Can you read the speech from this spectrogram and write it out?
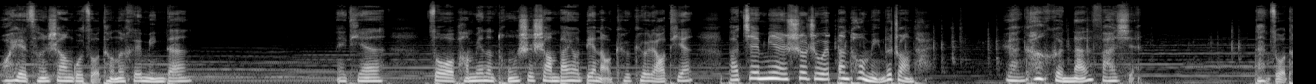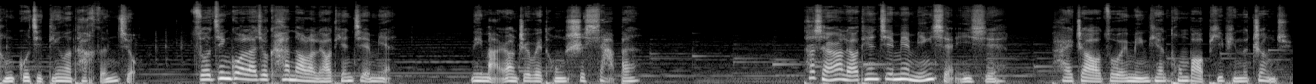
我也曾上过佐藤的黑名单。那天。坐我旁边的同事上班用电脑 QQ 聊天，把界面设置为半透明的状态，远看很难发现。但佐藤估计盯了他很久，走近过来就看到了聊天界面，立马让这位同事下班。他想让聊天界面明显一些，拍照作为明天通报批评的证据。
